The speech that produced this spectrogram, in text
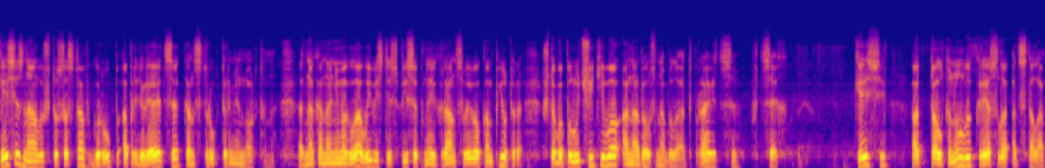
Кейси знала, что состав групп определяется конструкторами Нортона. Однако она не могла вывести список на экран своего компьютера. Чтобы получить его, она должна была отправиться в цех. Кейси оттолкнула кресло от стола.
